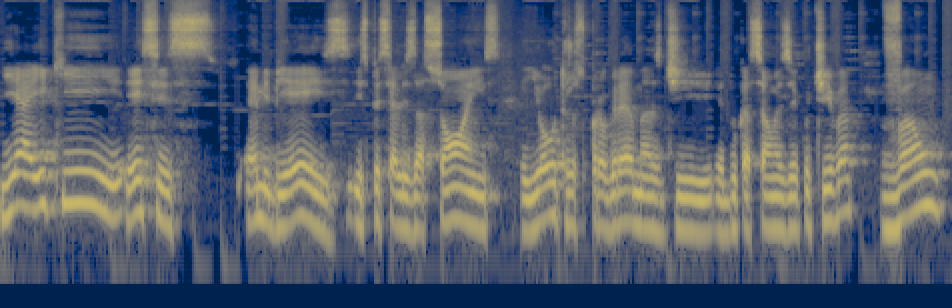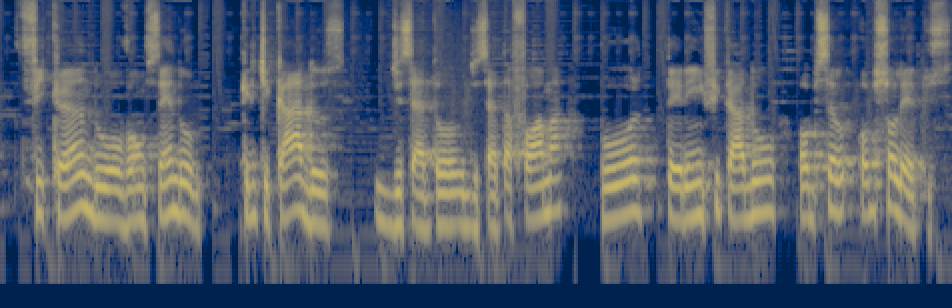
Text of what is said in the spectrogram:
E é aí que esses MBAs, especializações e outros programas de educação executiva vão ficando ou vão sendo criticados de, certo, de certa forma por terem ficado obsoletos.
